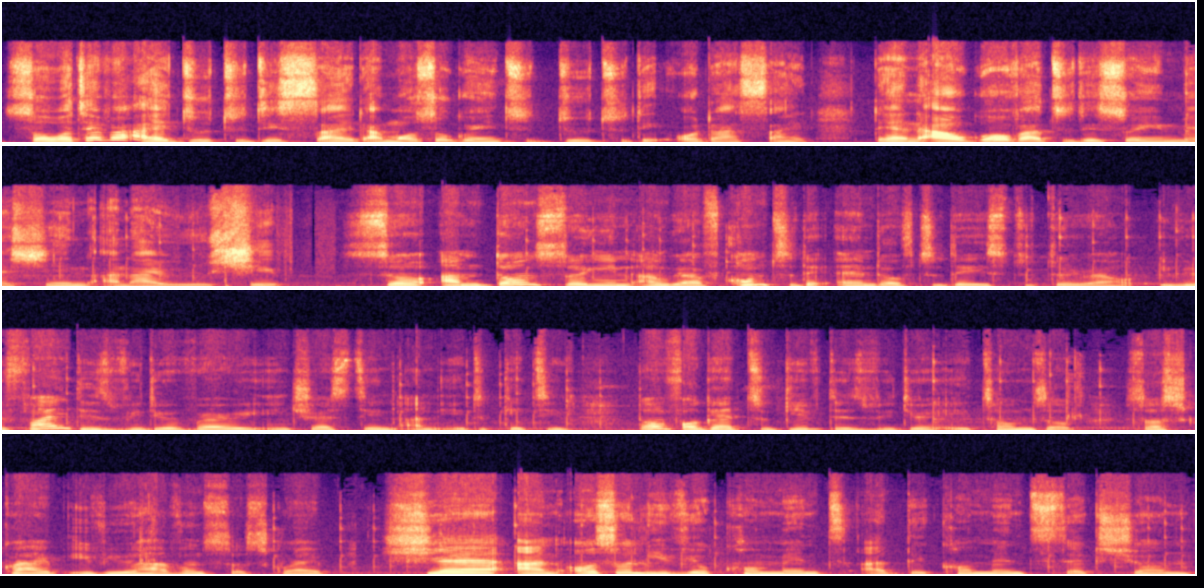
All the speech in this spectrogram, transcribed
so whatever i do to this side i'm also going to do to the other side. Then i'll go over to the sewing machine and i will shape so i'm done sewing and we have come to the end of today's tutorial. If you find this video very interesting and educative don't forget to give this video a thumbs up. Subscribe if you haven't subscribed. Share and also leave your comments at the comment section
